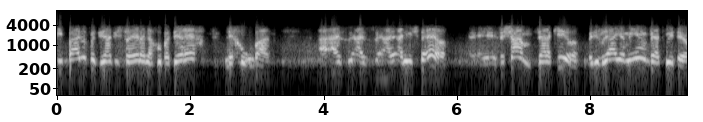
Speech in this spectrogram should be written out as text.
איבדנו את מדינת ישראל, אנחנו בדרך לחורבן. אז, אז אני מצטער, זה שם, זה על הקיר, בדברי הימים והטוויטר.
